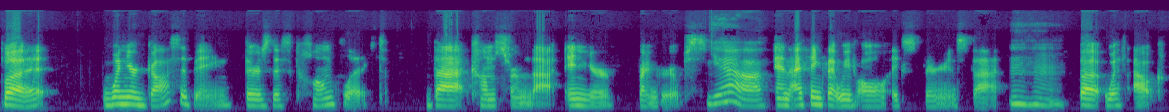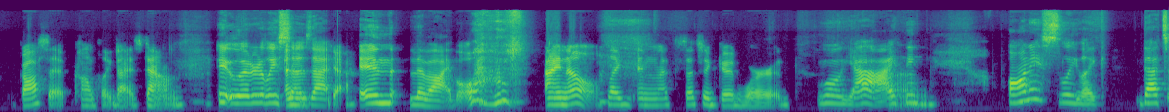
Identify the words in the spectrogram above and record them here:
but when you're gossiping, there's this conflict that comes from that in your friend groups. yeah And I think that we've all experienced that. mm-hmm. But without gossip, conflict dies down. it literally says And- that Yeah, in the bible I know. Like, and that's such a good word. well yeah i think Um, honestly like that's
